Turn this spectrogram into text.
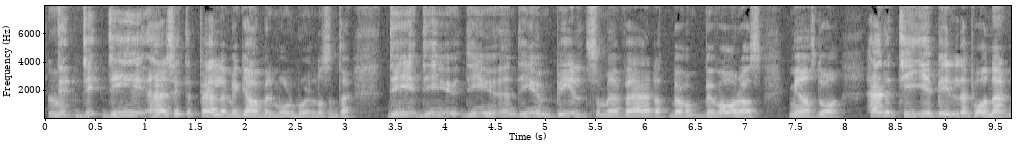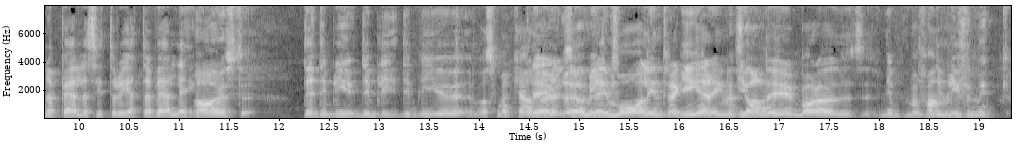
ja. det, det, det, här sitter Pelle med gammelmormor eller något sånt där. Det, det, är ju, det, är ju, en- det är ju en bild som är värd att be, bevaras. Medan då... Här är tio bilder på när, när Pelle sitter och äter välling. ja, just det. Det, det, blir, ju- det, blir, det blir ju... Vad ska man kalla Det det? Överexpo- minimal interagering nästan. Ja. Det är ju bara... Det, vad fan. det blir för mycket.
